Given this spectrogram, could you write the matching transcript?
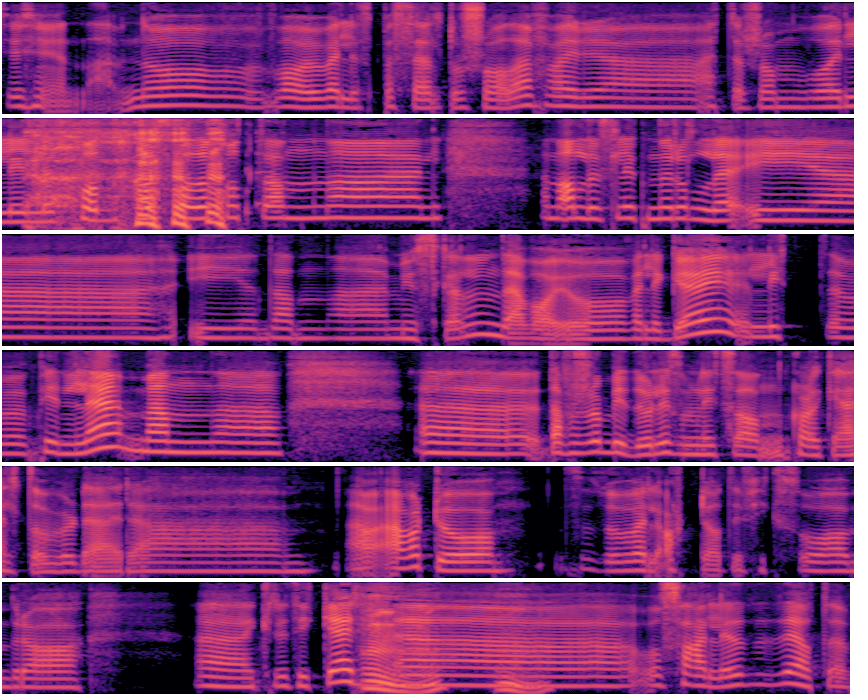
Nei, nå var det jo veldig spesielt å se det, for uh, ettersom vår lille podkast hadde fått en, uh, en alles liten rolle i, uh, i den musicalen, det var jo veldig gøy. Litt pinlig, men derfor så blir det jo liksom litt sånn Klarer ikke helt å vurdere Jeg, jeg ble jo syntes det var veldig artig at de fikk så bra eh, kritikker. Mm -hmm. og særlig det at det,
